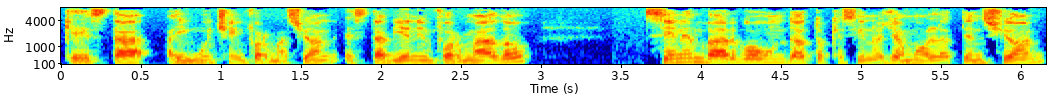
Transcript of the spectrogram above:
que está, hay mucha información, está bien informado. Sin embargo, un dato que sí nos llamó la atención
